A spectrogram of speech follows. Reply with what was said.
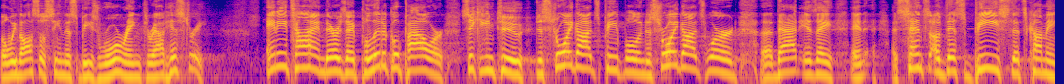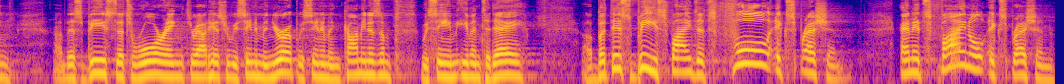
But we've also seen this beast roaring throughout history. Anytime there is a political power seeking to destroy God's people and destroy God's word, uh, that is a, an, a sense of this beast that's coming uh, this beast that's roaring throughout history. We've seen him in Europe, we've seen him in communism, we see him even today. Uh, but this beast finds its full expression and its final expression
